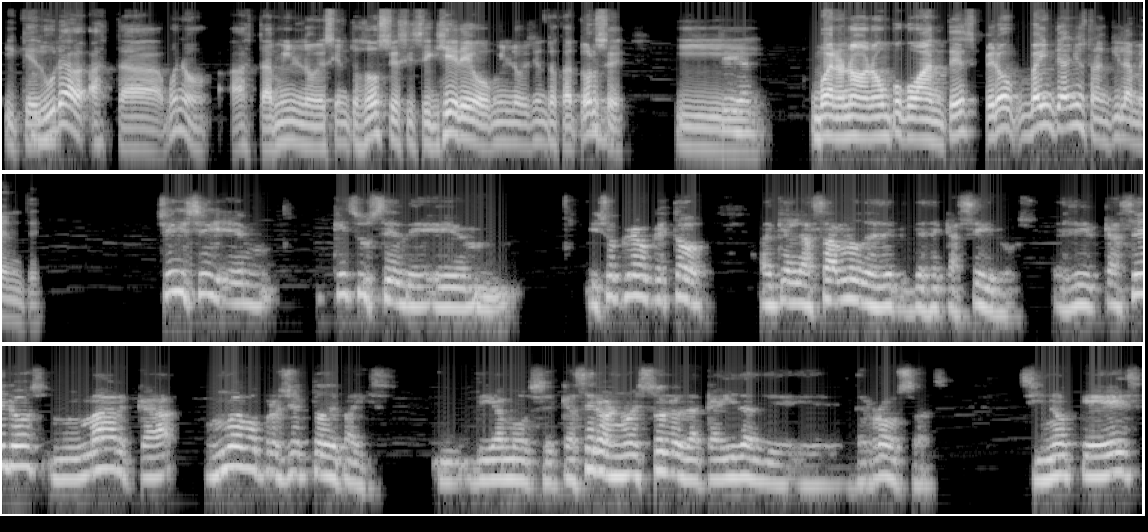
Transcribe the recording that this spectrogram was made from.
y que mm. dura hasta, bueno, hasta 1912, si se quiere, o 1914. Y, eh. Bueno, no, no, un poco antes, pero 20 años tranquilamente. Sí, sí. Em, ¿Qué sucede? Em, y yo creo que esto hay que enlazarlo desde, desde Caseros. Es decir, Caseros marca un nuevo proyecto de país. Digamos, Caseros no es solo la caída de, eh, Rosas, sino que es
